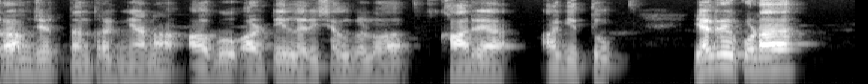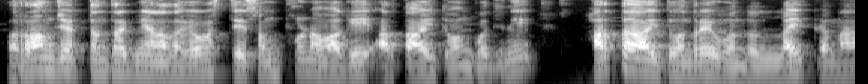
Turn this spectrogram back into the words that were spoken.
ರಾಮ್ಜೆಟ್ ತಂತ್ರಜ್ಞಾನ ಹಾಗೂ ಆರ್ಟಿಲರಿ ಶೆಲ್ಗಳ ಕಾರ್ಯ ಆಗಿತ್ತು. ಎಲ್ರಿಗೂ ಕೂಡ ರಾಮ್ಜೆಟ್ ತಂತ್ರಜ್ಞಾನದ ವ್ಯವಸ್ಥೆ ಸಂಪೂರ್ಣವಾಗಿ ಅರ್ಥ ಆಯಿತು ಅನ್ಕೋತೀನಿ. ಅರ್ಥ ಆಯಿತು ಅಂದರೆ ಒಂದು ಲೈಕನ್ನು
